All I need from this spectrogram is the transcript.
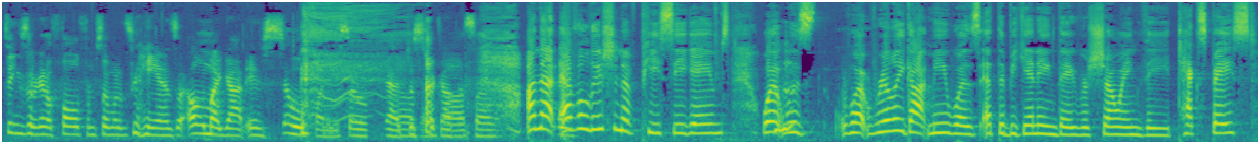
things that are going to fall from someone's hands. Oh my god, it is so funny. So yeah, just check out awesome. On that evolution of PC games, what Mm-hmm. was what really got me was at the beginning they were showing the text-based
